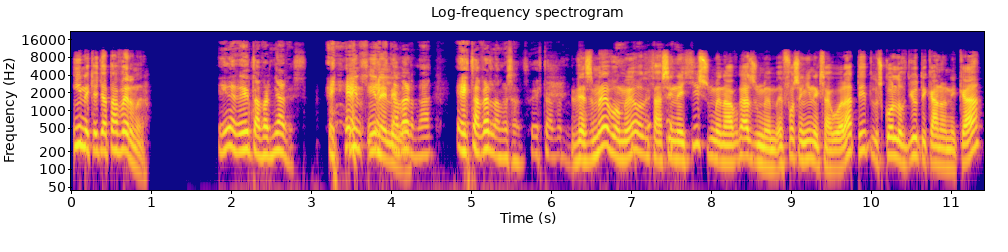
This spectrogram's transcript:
είναι και για ταβέρνα. Είναι, είναι ταβερνιάρες. Είναι- είναι λίγο. ταβέρνα. Έχει ταβέρνα μέσα τους. Έχει ταβέρνα. Δεσμεύομαι ότι θα συνεχίσουμε να βγάζουμε, εφόσον γίνει εξαγορά, τίτλους Call of Duty κανονικά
